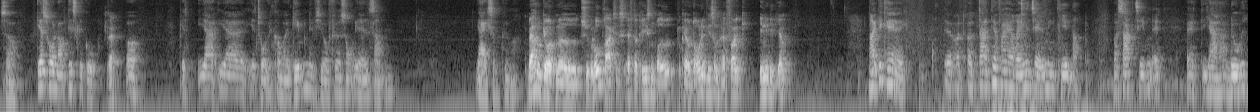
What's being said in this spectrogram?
Så jeg tror nok, det skal gå. Ja. Og jeg, jeg, jeg, jeg tror, vi kommer igennem det, hvis vi opfører os ordentligt alle sammen. Jeg er ikke så bekymret. Hvad har du gjort med psykologpraksis efter krisen brød ud? Du kan jo dårligt ligesom have folk inde i dit hjem. Nej, det kan jeg ikke. Øh, Og, og der, derfor har jeg ringet til alle mine klienter og sagt til dem, at, at jeg har lukket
